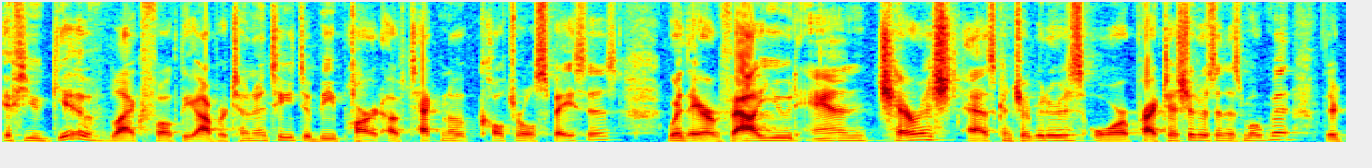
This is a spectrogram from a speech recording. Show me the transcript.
if you give black folk the opportunity to be part of technocultural spaces where they are valued and cherished as contributors or practitioners in this movement, they're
